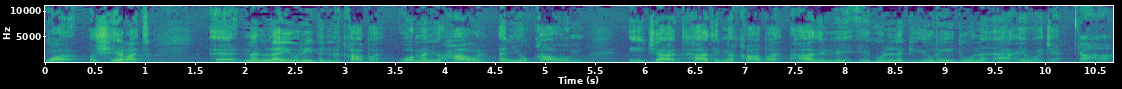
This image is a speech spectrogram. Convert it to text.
وأشهرت آه، من لا يريد النقابة ومن يحاول أن يقاوم إيجاد هذه النقابة هذا اللي يقول لك يريدونها عوجة. أها.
